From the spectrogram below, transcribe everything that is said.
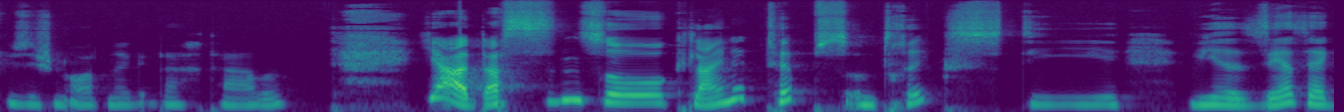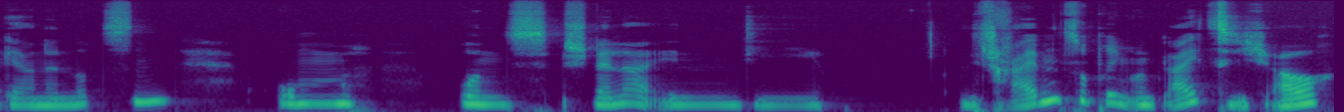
physischen Ordner gedacht habe. Ja, das sind so kleine Tipps und Tricks, die wir sehr, sehr gerne nutzen, um uns schneller in die ins Schreiben zu bringen und gleichzeitig auch,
